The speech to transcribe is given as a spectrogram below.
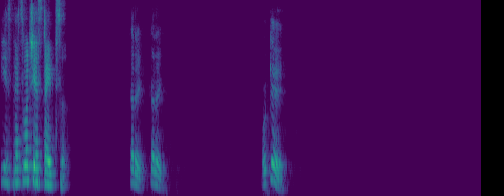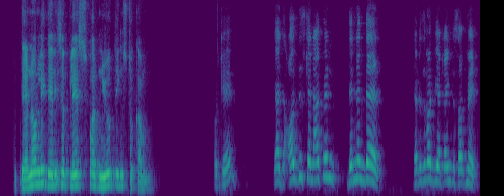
Yes, that's what she has typed, sir. Correct, correct. Okay. Then only there is a place for new things to come. Okay. Yeah, all this can happen then and there. That is what we are trying to submit.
